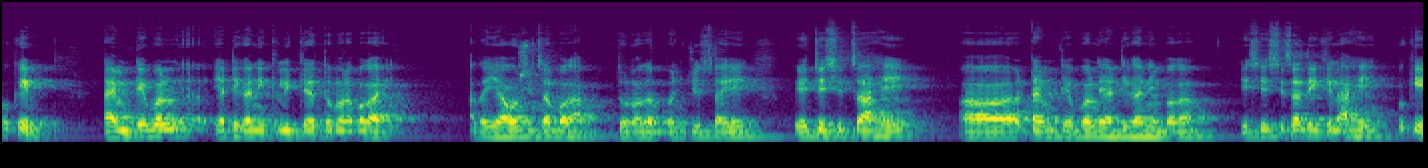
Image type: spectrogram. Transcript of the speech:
ओके. टाइम टेबल या ठिकाणी क्लिक केलं तुम्हाला बघा. आता यावर्षीचा बघा दोन हजार पंचवीसचा आहे. एच एस सीचा आहे टाइम टेबल या ठिकाणी बघा. एस एस सीचा देखील आहे ओके.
